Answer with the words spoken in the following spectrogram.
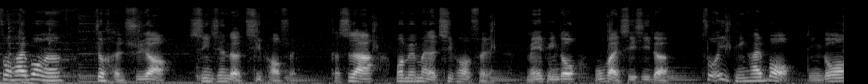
做 Highball 呢就很需要新鲜的气泡水。可是啊，外面卖的气泡水每一瓶都五百 CC 的，做一瓶 Highball 顶多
